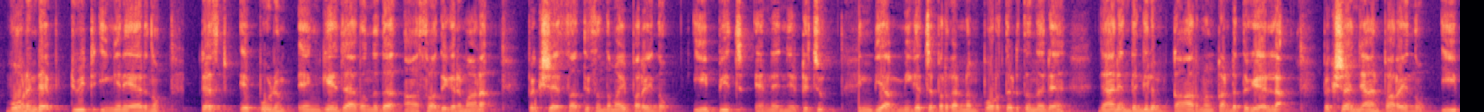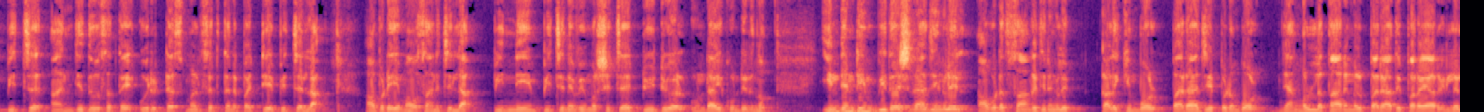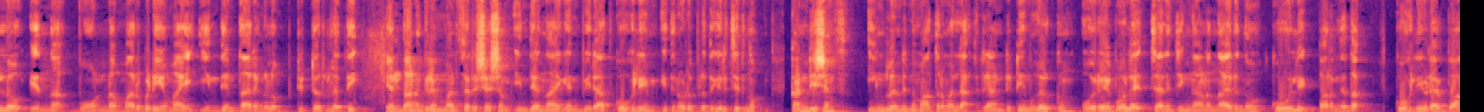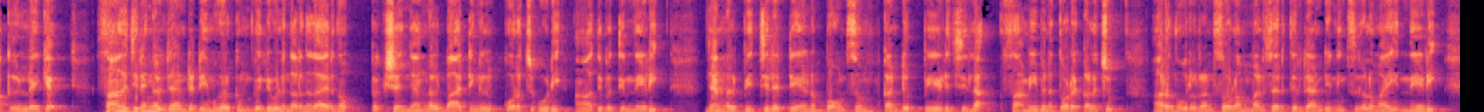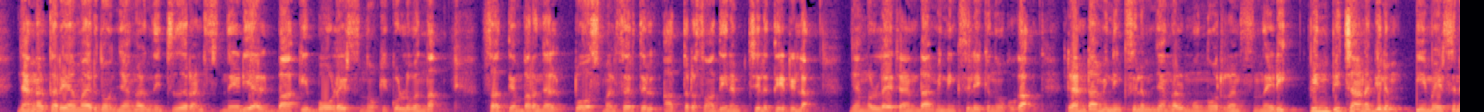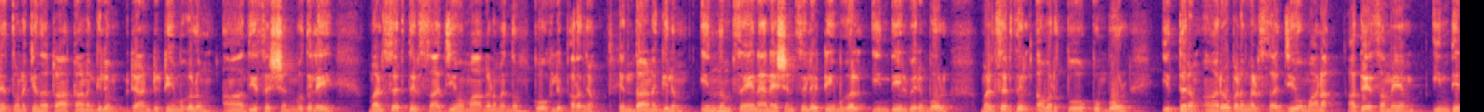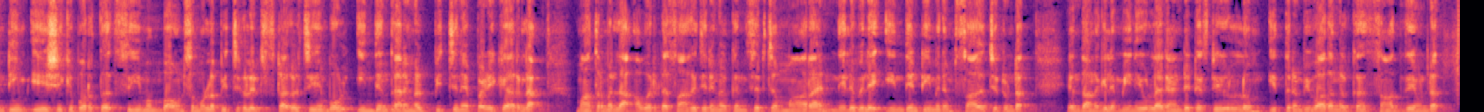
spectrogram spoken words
വോണിന്റെ ട്വീറ്റ് ഇങ്ങനെയായിരുന്നു. ടെസ്റ്റ് എപ്പോഴും എൻഗേജ് ആകുന്നത് ആസ്വാദികരമാണ് പക്ഷേ സത്യസന്ധമായി പറയുന്നു ഈ പിച്ച് എന്നെ ഞെട്ടിച്ചു. ഇന്ത്യ മികച്ച പ്രകടനം പുറത്തെടുത്തുന്നതിന് ഞാൻ എന്തെങ്കിലും കാരണം കണ്ടെത്തുകയല്ല. പക്ഷേ ഞാൻ പറയുന്നു ഈ പിച്ച് അഞ്ച് ദിവസത്തെ ഒരു ടെസ്റ്റ് മത്സരത്തിന് പറ്റിയ പിച്ചല്ല അവിടെയും അവസാനിച്ചില്ല. പിന്നെയും പിച്ചിനെ വിമർശിച്ച് ട്വീറ്റുകൾ ഉണ്ടായിക്കൊണ്ടിരുന്നു. ഇന്ത്യൻ ടീം വിദേശ രാജ്യങ്ങളിൽ അവിടെ സാഹചര്യങ്ങളിൽ കളിക്കുമ്പോൾ പരാജയപ്പെടുമ്പോൾ ഞങ്ങളുടെ താരങ്ങൾ പരാതി പറയാറില്ലല്ലോ എന്ന് വോണിന് മറുപടിയുമായി ഇന്ത്യൻ താരങ്ങളും ട്വിറ്ററിലെത്തി. എന്താണെങ്കിലും മത്സരശേഷം ഇന്ത്യൻ നായകൻ വിരാട് കോഹ്ലിയും ഇതിനോട് പ്രതികരിച്ചിരുന്നു. കണ്ടീഷൻസ് ഇംഗ്ലണ്ടിന് മാത്രമല്ല രണ്ട് ടീമുകൾക്കും ഒരേപോലെ ചലഞ്ചിങ് ആണെന്നായിരുന്നു കോഹ്ലി പറഞ്ഞത്. കോഹ്ലിയുടെ വാക്കുകളിലേക്ക്. സാഹചര്യങ്ങൾ രണ്ട് ടീമുകൾക്കും വെല്ലുവിളി നിറഞ്ഞതായിരുന്നു. പക്ഷേ ഞങ്ങൾ ബാറ്റിങ്ങിൽ കുറച്ചുകൂടി ആധിപത്യം നേടി. ഞങ്ങൾ പിച്ചിലെ ടേണും ബൗൺസും കണ്ട് പേടിച്ചില്ല. സമീപനത്തോടെ കളിച്ചു. അറുന്നൂറ് റൺസോളം മത്സരത്തിൽ രണ്ട് ഇന്നിങ്സുകളുമായി നേടി. ഞങ്ങൾക്കറിയാമായിരുന്നു ഞങ്ങൾ നിശ്ചിത റൺസ് നേടിയാൽ ബാക്കി ബോളേഴ്സ് നോക്കിക്കൊള്ളുമെന്ന്. സത്യം പറഞ്ഞാൽ ടോസ് മത്സരത്തിൽ അത്ര സ്വാധീനം ചെലുത്തിയിട്ടില്ല. ഞങ്ങളുടെ രണ്ടാം ഇന്നിങ്സിലേക്ക് നോക്കുക. രണ്ടാം ഇന്നിങ്സിലും ഞങ്ങൾ മുന്നൂറ് റൺസ് നേടി. പിൻ പിച്ചാണെങ്കിലും ടീമേഴ്സിനെ തുണയ്ക്കുന്ന ട്രാക്കാണെങ്കിലും രണ്ട് ടീമുകളും ആദ്യ സെഷൻ മുതലേ മത്സരത്തിൽ സജീവമാകണമെന്നും കോഹ്ലി പറഞ്ഞു. എന്താണെങ്കിലും ഇന്നും സേനാ നേഷൻസിലെ ടീമുകൾ ഇന്ത്യയിൽ വരുമ്പോൾ മത്സരത്തിൽ അവർ തോക്കുമ്പോൾ ഇത്തരം ആരോപണങ്ങൾ സജീവമാണ്. അതേസമയം ഇന്ത്യൻ ടീം ഏഷ്യയ്ക്ക് പുറത്ത് സീമും ബൗൺസുമുള്ള പിച്ചുകളിൽ സ്ട്രഗിൾ ചെയ്യുമ്പോൾ ഇന്ത്യൻ താരങ്ങൾ പിച്ചിനെ പഴിക്കാറില്ല. മാത്രമല്ല അവരുടെ സാഹചര്യങ്ങൾക്കനുസരിച്ച് മാറാൻ നിലവിലെ ഇന്ത്യൻ ടീമിനും സാധിച്ചിട്ടുണ്ട്. എന്താണെങ്കിലും ഇനിയുള്ള രണ്ട് ടെസ്റ്റുകളിലും ഇത്തരം വിവാദങ്ങൾക്ക് സാധ്യതയുണ്ട്.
